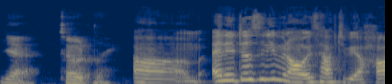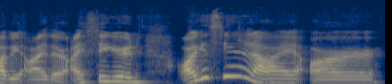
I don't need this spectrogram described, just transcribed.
Yeah. Totally. Um and it doesn't even always have to be a hobby either. I figured Agustin and I are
